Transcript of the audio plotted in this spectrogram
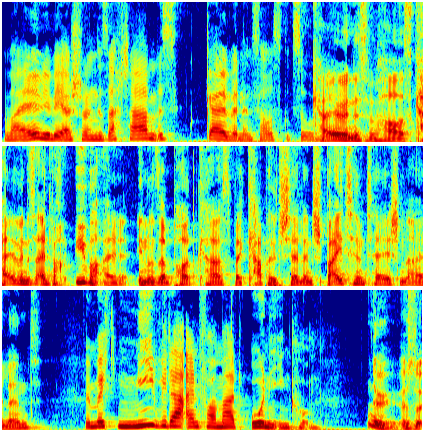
weil, wie wir ja schon gesagt haben, ist Galvin ins Haus gezogen. Calvin ist im Haus. Calvin ist einfach überall in unserem Podcast, bei Couple Challenge, bei Temptation Island. wir möchten nie wieder ein Format ohne ihn gucken. Nö, also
